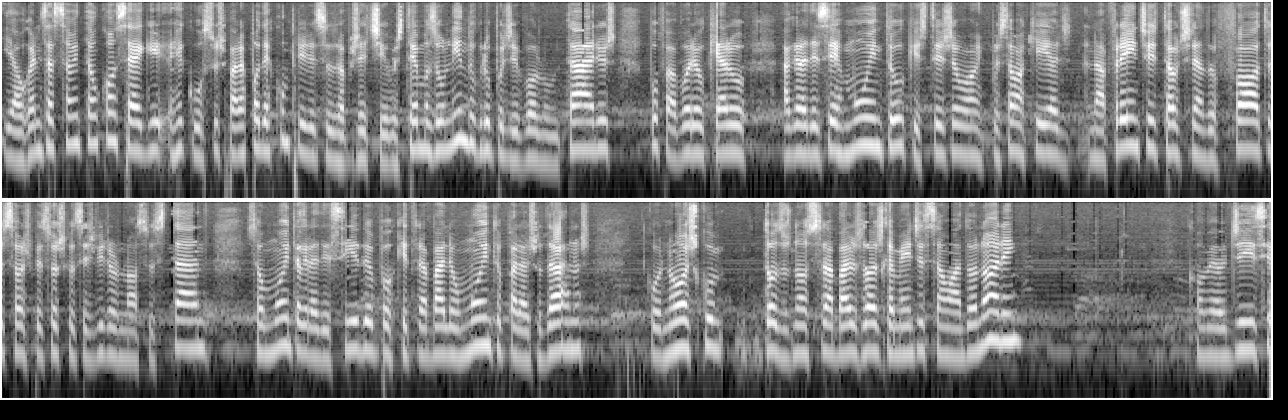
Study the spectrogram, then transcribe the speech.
e a organização, então, consegue recursos para poder cumprir esses objetivos. Temos um lindo grupo de voluntários. Por favor, eu quero agradecer muito que estejam estão aqui na frente, estão tirando fotos, são as pessoas que vocês viram no nosso stand. Sou muito agradecido porque trabalham muito para ajudar-nos conosco. Todos os nossos trabalhos, logicamente, são ad honorem. Como eu disse,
